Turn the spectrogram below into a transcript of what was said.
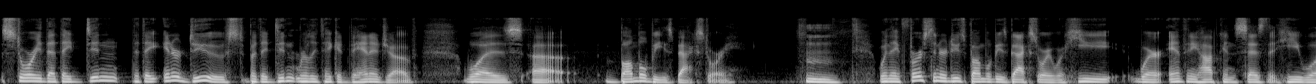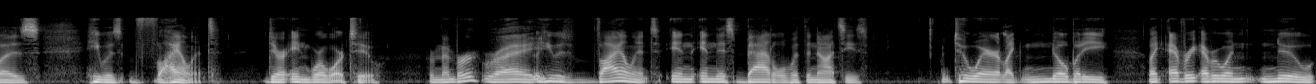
story that they didn't that they introduced, but they didn't really take advantage of was uh, Bumblebee's backstory. When they first introduced Bumblebee's backstory, where he where Anthony Hopkins says that he was he was violent during in World War II. Remember? Right. He was violent in in this battle with the Nazis to where like nobody like every everyone knew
